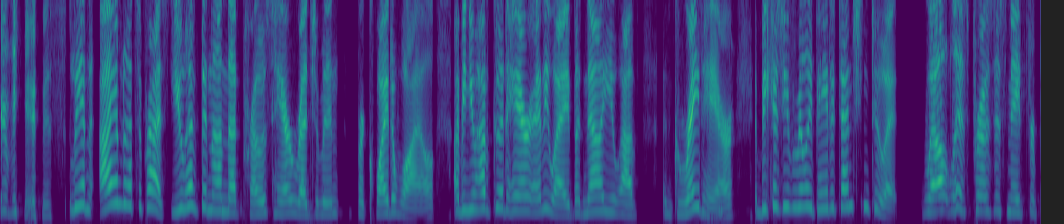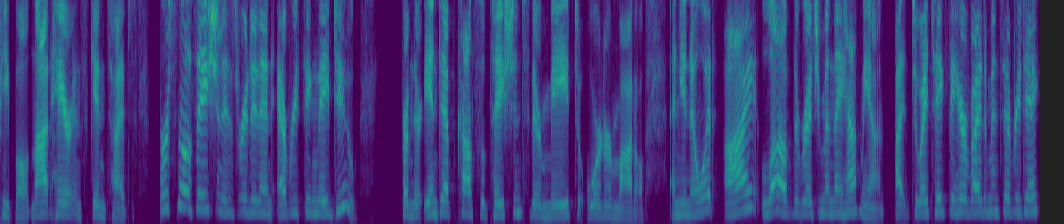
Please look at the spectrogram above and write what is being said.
reviews. Lian, I am not surprised. You have been on that Prose hair regimen for quite a while. I mean, you have good hair anyway, but now you have great mm-hmm. hair because you've really paid attention to it. Well, Liz, Prose is made for people, not hair and skin types. Personalization is rooted in everything they do, from their in depth consultation to their made to order model. And you know what? I love the regimen they have me on. I, do I take the hair vitamins every day?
